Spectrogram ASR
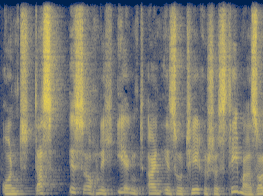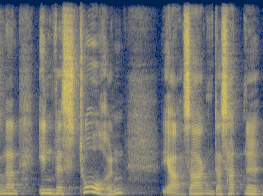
Und das ist auch nicht irgendein esoterisches Thema, sondern Investoren ja, sagen, das hat eine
